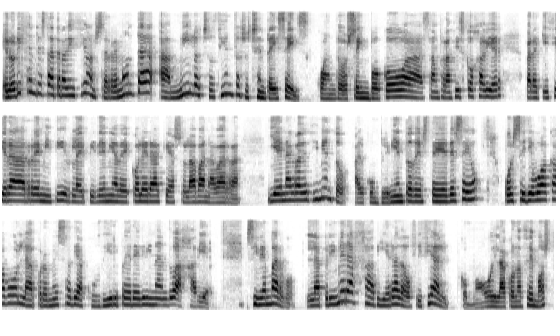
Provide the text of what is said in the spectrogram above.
El origen de esta tradición se remonta a 1886, cuando se invocó a San Francisco Javier para que hiciera remitir la epidemia de cólera que asolaba Navarra y en agradecimiento al cumplimiento de este deseo, pues se llevó a cabo la promesa de acudir peregrinando a Javier. Sin embargo, la primera Javierada oficial, como hoy la conocemos,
